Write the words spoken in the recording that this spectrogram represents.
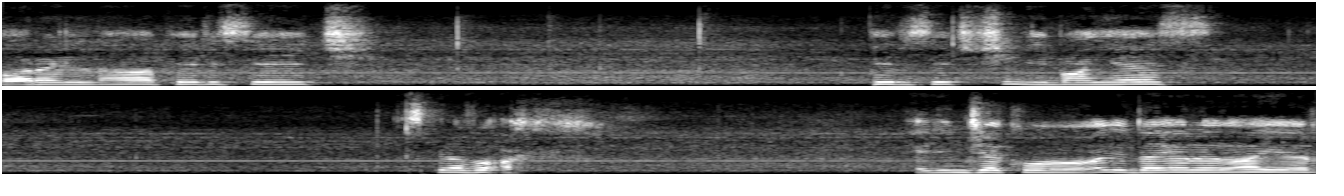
Barella Perisic Perisic şimdi Ibanez Spinazzo ah. Edin Dzeko hadi dayanın hayır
